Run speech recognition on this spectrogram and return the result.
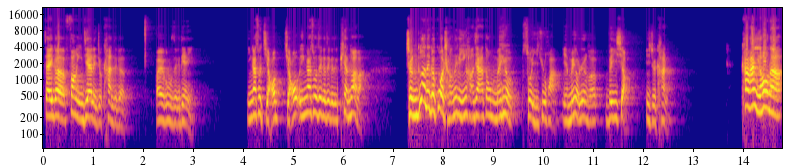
在一个放映间里就看这个《白雪公主》这个电影，应该说脚脚应该说这个这个这个片段吧。整个那个过程，那个银行家都没有说一句话，也没有任何微笑，一直看着。看完以后呢，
